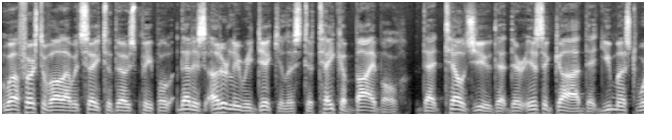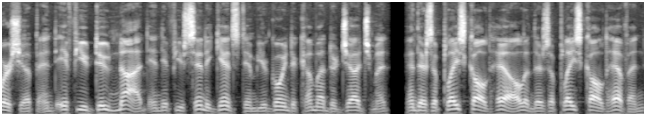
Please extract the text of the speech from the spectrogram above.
Well, first of all, I would say to those people that is utterly ridiculous to take a Bible that tells you that there is a God that you must worship, and if you do not, and if you sin against him, you're going to come under judgment. And there's a place called hell, and there's a place called heaven,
